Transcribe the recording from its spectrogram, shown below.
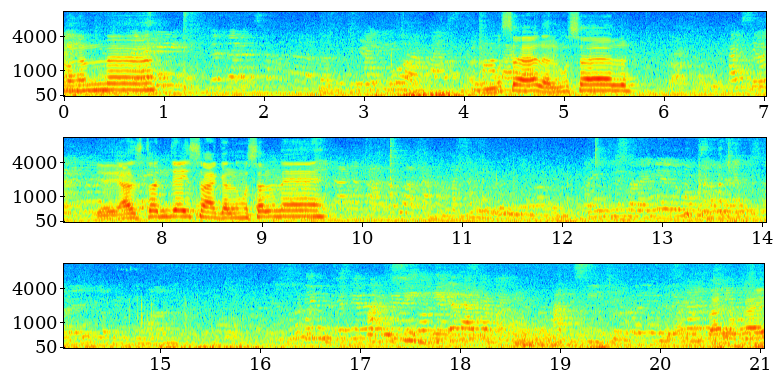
manganda. Almusal, almusal. Yay, Alston Jays, mag-almusal ne. Tayo kain.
